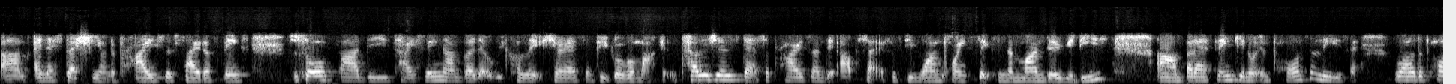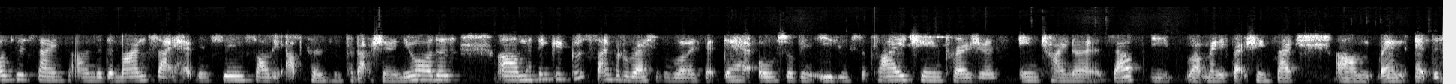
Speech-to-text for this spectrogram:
um, and especially on the prices side of things. So so far, the Caixin number that we collect here at S&P Global Market Intelligence that surprised on the upside, 51.6 in the Monday release. Um, but I think, you know, importantly is that while the positive signs on the demand side have been seeing solid upturns in production and new orders, um, I think a good sign for the rest of the world is that there have also been easing supply chain pressures in China itself, the well, manufacturing side. Um, and at the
